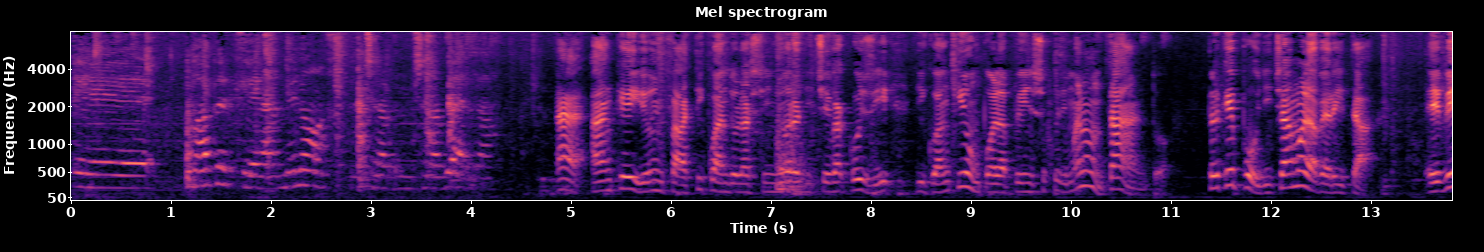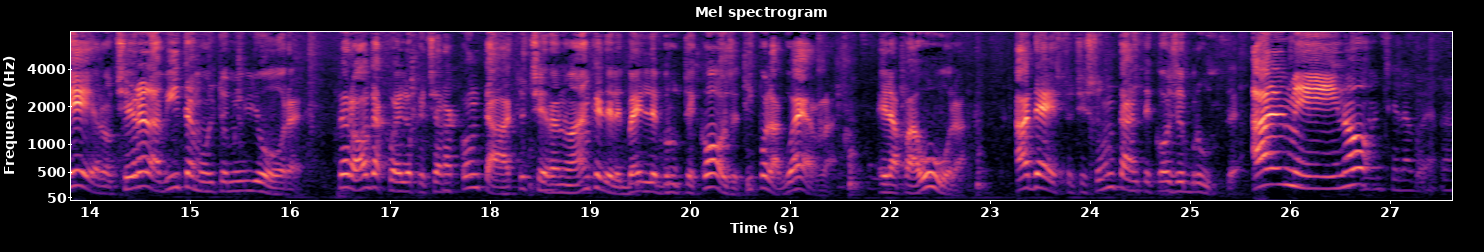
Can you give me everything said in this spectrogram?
e qua perché almeno non c'era, non c'era guerra. Eh, anche io infatti quando la signora diceva così, dico anch'io un po' la penso così, ma non tanto, perché poi diciamo la verità, è vero, c'era la vita molto migliore, però da quello che ci ha raccontato c'erano anche delle belle brutte cose, tipo la guerra e la paura. Adesso ci sono tante cose brutte, almeno Non c'è la guerra.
